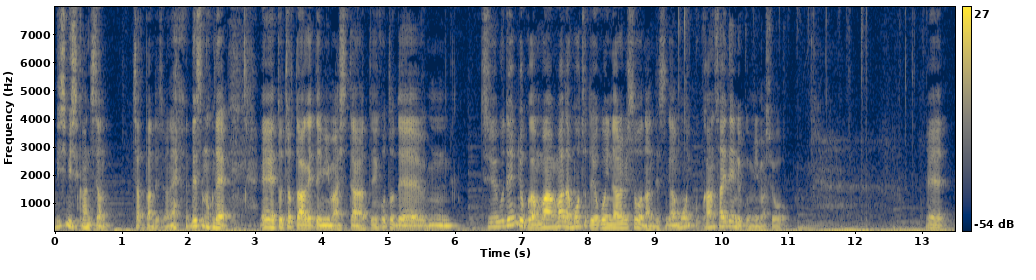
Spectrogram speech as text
ビシビシ感じたんちゃったんですよね。ですので、えー、とちょっと上げてみましたということで、うん、中部電力はまあまだもうちょっと横に並びそうなんですが、もう1個関西電力見ましょう。えー、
